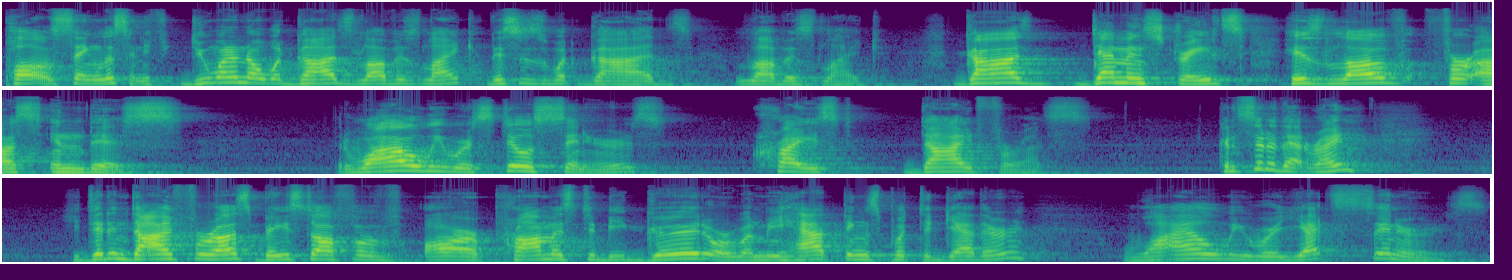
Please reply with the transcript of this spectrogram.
Paul is saying, listen, if do you want to know what God's love is like? This is what God's love is like. God demonstrates his love for us in this that while we were still sinners, Christ died for us. Consider that, right? He didn't die for us based off of our promise to be good or when we had things put together. While we were yet sinners,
